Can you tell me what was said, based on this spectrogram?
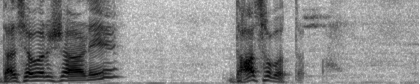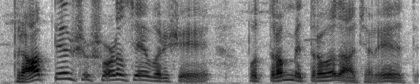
దశవర్షాణి దాసవత్ ప్రాప్తేషు షోడసే వర్షే పుత్రం మిత్రవద్ ఆచరేత్.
